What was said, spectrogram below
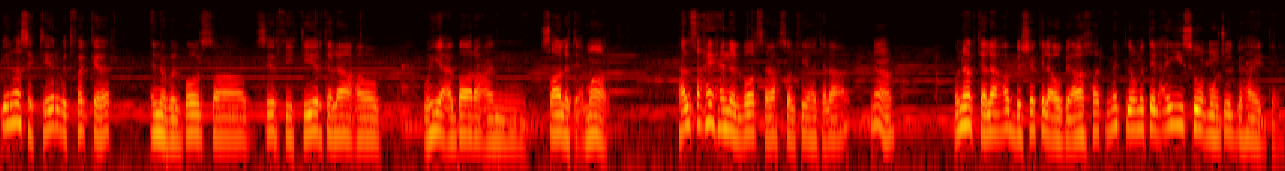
في ناس كتير بتفكر إنه بالبورصة بصير في كتير تلاعب وهي عبارة عن صالة إقمار. هل صحيح إن البورصة يحصل فيها تلاعب؟ نعم. هناك تلاعب بشكل أو بآخر مثله مثل أي سوق موجود بهاي الدنيا.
